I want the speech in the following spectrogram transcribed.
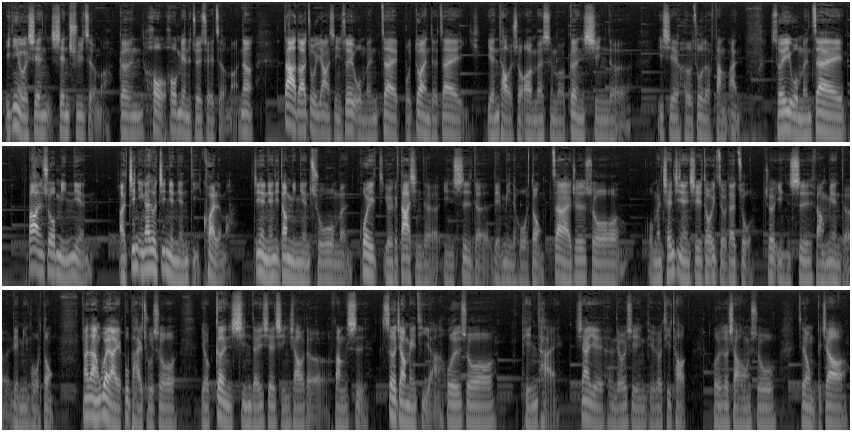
一定有个先先驱者嘛，跟后后面的追随者嘛。那大家都在做一样的事情，所以我们在不断的在研讨说，哦，有没有什么更新的一些合作的方案？所以我们在包含说明年啊，今应该说今年年底快了嘛，今年年底到明年初，我们会有一个大型的影视的联名的活动。再来就是说，我们前几年其实都一直有在做，就影视方面的联名活动。那当然，未来也不排除说有更新的一些行销的方式，社交媒体啊，或者说平台，现在也很流行，比如说 TikTok 或者说小红书这种比较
